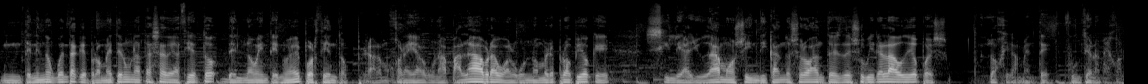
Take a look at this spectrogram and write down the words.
mm, teniendo en cuenta que prometen una tasa de acierto del 99%, pero a lo mejor hay alguna palabra o algún nombre propio que si le ayudamos indicándoselo antes de subir el audio, pues lógicamente funciona mejor.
